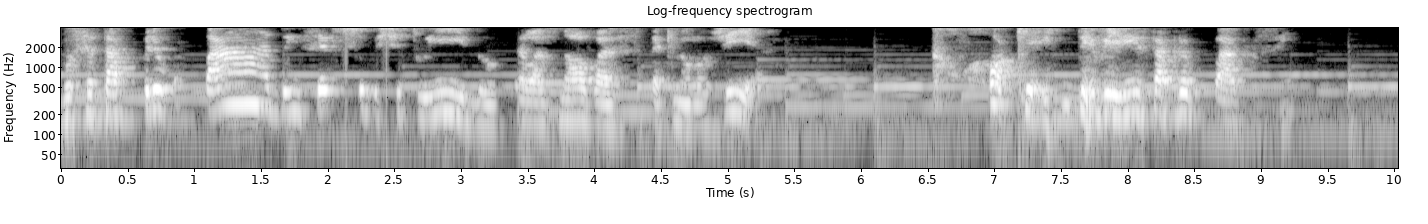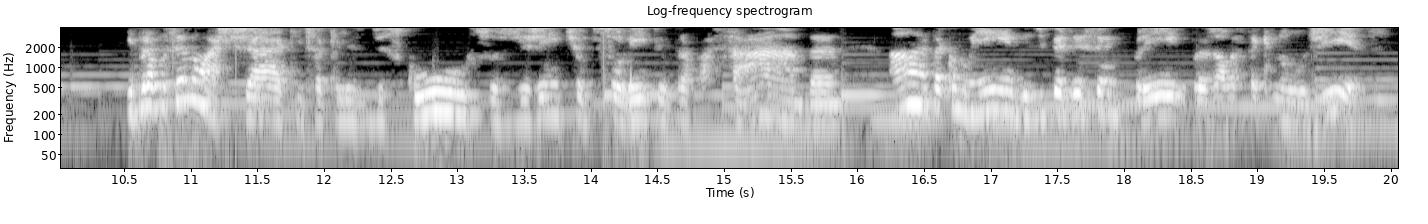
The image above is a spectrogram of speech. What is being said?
Você está preocupado em ser substituído pelas novas tecnologias? ok, deveria estar preocupado sim. E para você não achar que isso aqueles discursos de gente obsoleta e ultrapassada, ah, tá com medo de perder seu emprego para as novas tecnologias,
